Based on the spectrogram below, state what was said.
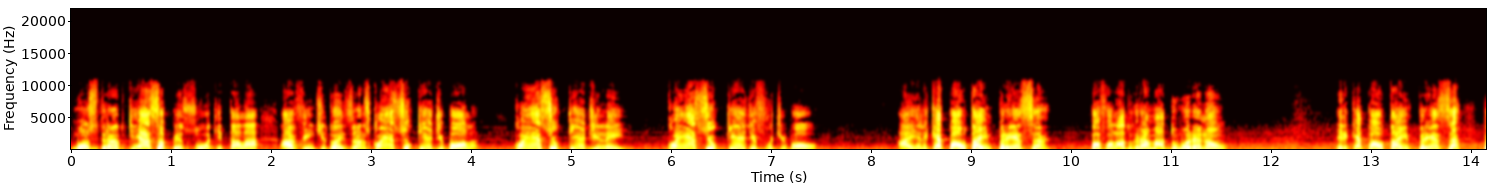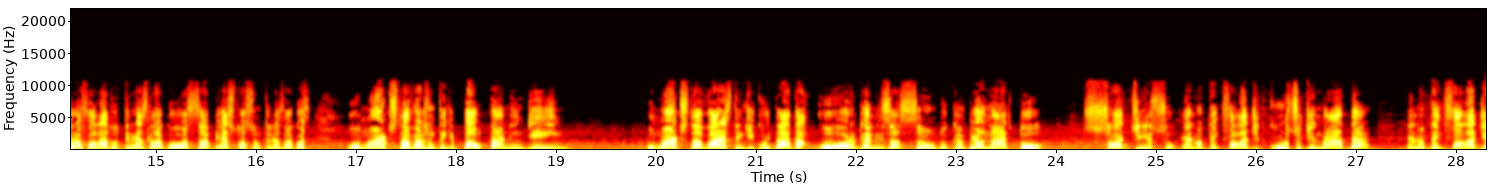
Mostrando que essa pessoa que está lá há 22 anos conhece o que de bola? Conhece o que de lei? Conhece o que de futebol? Aí ele quer pautar a imprensa para falar do gramado do Morenão. Ele quer pautar a imprensa para falar do Três Lagoas, saber a situação do Três Lagoas. O Marcos Tavares não tem que pautar ninguém. O Marcos Tavares tem que cuidar da organização do campeonato. Só disso. Ele não tem que falar de curso de nada. Ele não tem que falar de,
